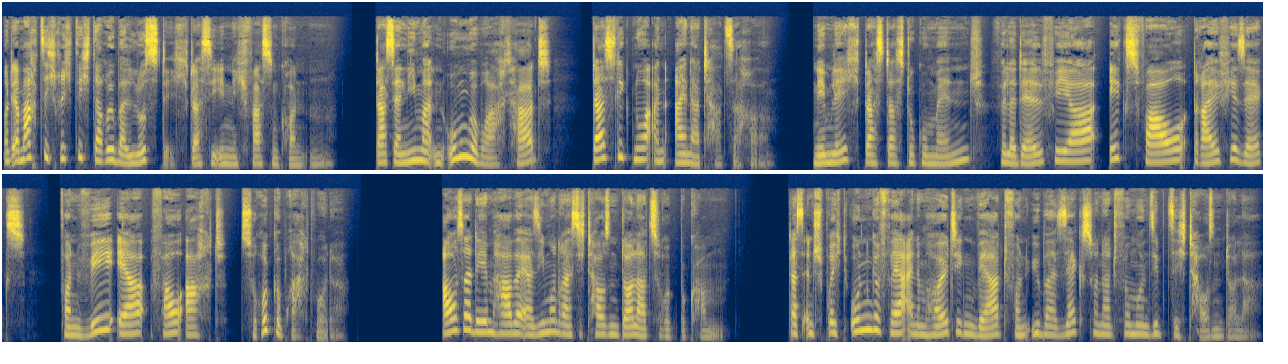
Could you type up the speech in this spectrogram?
Und er macht sich richtig darüber lustig, dass sie ihn nicht fassen konnten. Dass er niemanden umgebracht hat, das liegt nur an einer Tatsache. Nämlich, dass das Dokument Philadelphia XV 346 von WRV8 zurückgebracht wurde. Außerdem habe er 37.000 Dollar zurückbekommen. Das entspricht ungefähr einem heutigen Wert von über 675.000 Dollar.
